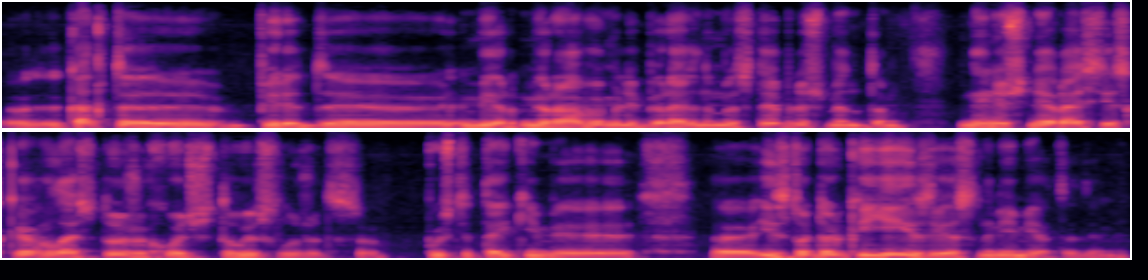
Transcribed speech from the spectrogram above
э, как-то перед мир, мировым либеральным истеблишментом нынешняя российская власть тоже хочет выслужиться, пусть и такими, и только ей известными методами.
